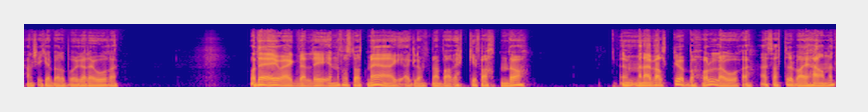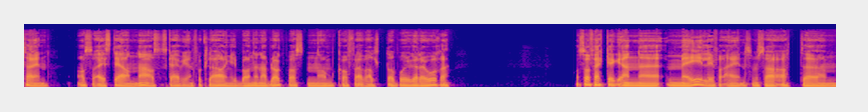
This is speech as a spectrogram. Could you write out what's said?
kanskje ikke jeg burde bruke det ordet. Og det er jo jeg veldig innforstått med, jeg, jeg glemte meg bare vekk i farten da, men jeg valgte jo å beholde ordet, jeg satte det bare i hermetegn, og så ei stjerne, og så skrev jeg en forklaring i bunnen av bloggposten om hvorfor jeg valgte å bruke det ordet. Og så fikk jeg en uh, mail fra en som sa at um,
